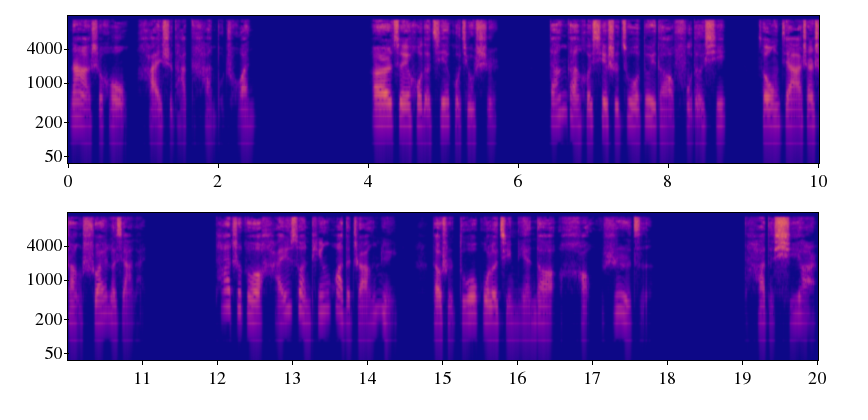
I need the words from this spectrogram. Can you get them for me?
那时候还是他看不穿。而最后的结果就是，胆敢和谢氏作对的傅德熙从假山上摔了下来。他这个还算听话的长女，倒是多过了几年的好日子。他的希儿。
